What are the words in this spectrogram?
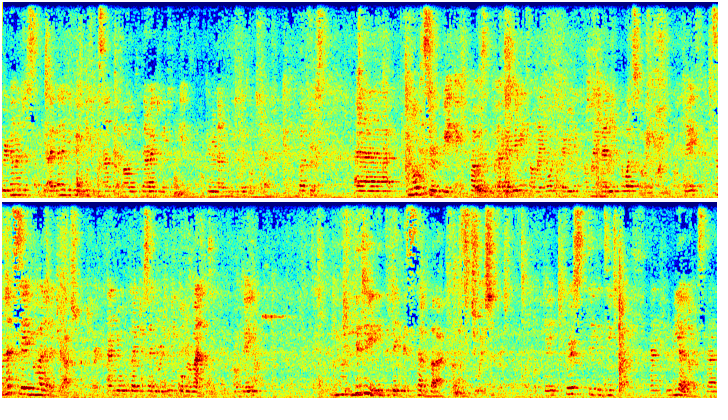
We're gonna just, I'm gonna give you a brief example about the right way to breathe. Okay, we're gonna go to it also. But first, uh, notice your breathing. How is it? Am I breathing from my nose? Am I breathing from my belly? What's going on? Okay. So let's say you had an interaction at work, and you, like you said, you were feeling overwhelmed. Okay. You literally need to take a step back from of First, take a deep breath and realize that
